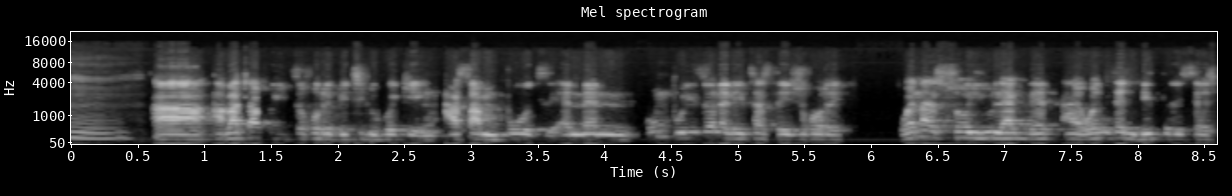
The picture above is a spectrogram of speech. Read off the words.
Mm. Uh, a batla go itse gore vitiligo ke eng, a sa mpotse. And then o mpoditse on a later stage gore when I saw you like that, I went and did research,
